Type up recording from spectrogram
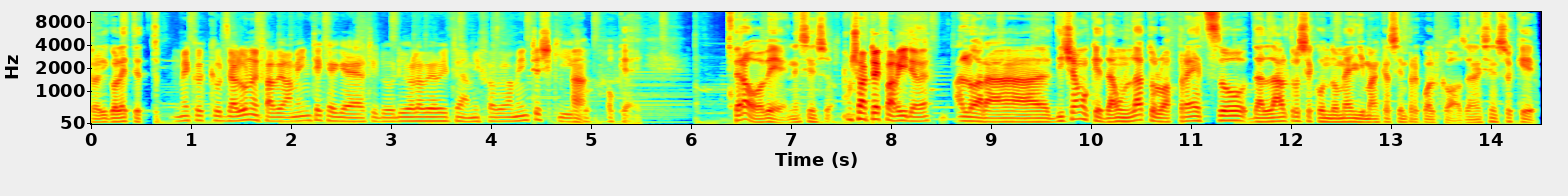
tra virgolette, t- quel Cozzalone fa veramente cagarti devo dire la verità mi fa veramente schifo ah, ok. Però vabbè, nel senso, so a te fa ridere? Allora, diciamo che da un lato lo apprezzo, dall'altro secondo me gli manca sempre qualcosa, nel senso che,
